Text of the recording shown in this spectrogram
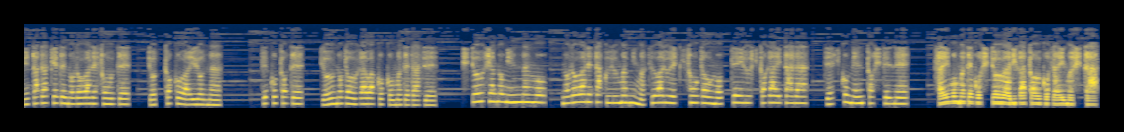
見ただけで呪われそうで、ちょっと怖いよな。ってことで、今日の動画はここまでだぜ。視聴者のみんなも、呪われた車にまつわるエピソードを持っている人がいたら、ぜひコメントしてね。最後までご視聴ありがとうございました。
